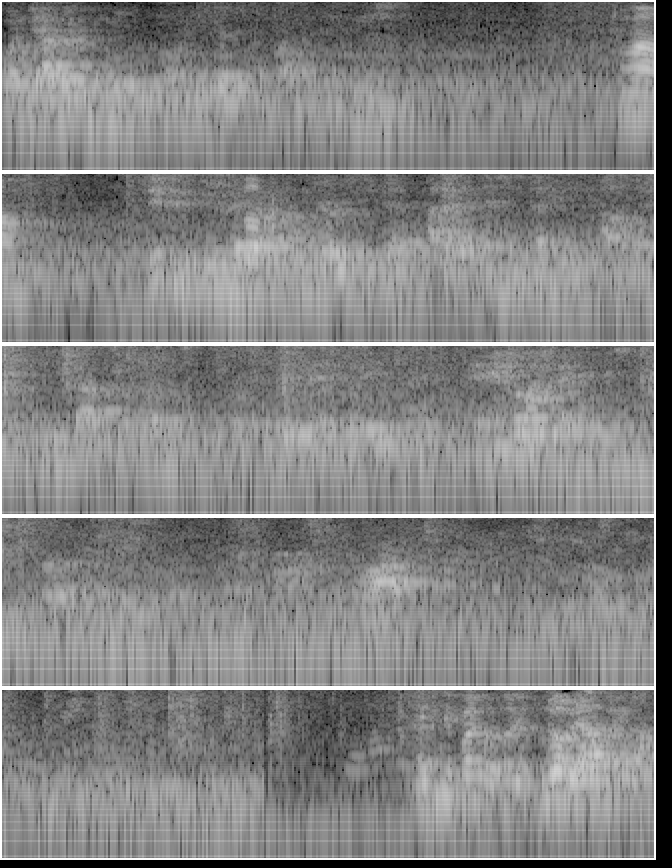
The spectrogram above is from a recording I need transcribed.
on when they get to the family destinations. Wow. This is the Stop. letter from your that other extension that you will have, and please have to follow. This is the only explanation because of the explanation for this. Wow. That's the point of it. No, we are going out.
